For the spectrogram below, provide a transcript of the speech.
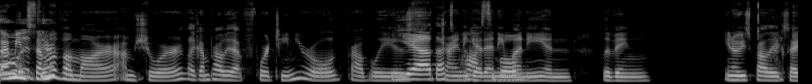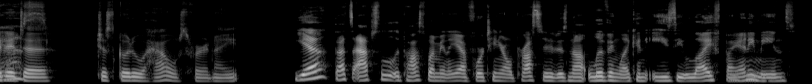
I mean, some of them are. I'm sure. Like, I'm probably that 14 year old. Probably is. Yeah, that's trying to get any money and living. You know, he's probably excited to just go to a house for a night. Yeah, that's absolutely possible. I mean, yeah, 14 year old prostitute is not living like an easy life by any Mhm. means.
